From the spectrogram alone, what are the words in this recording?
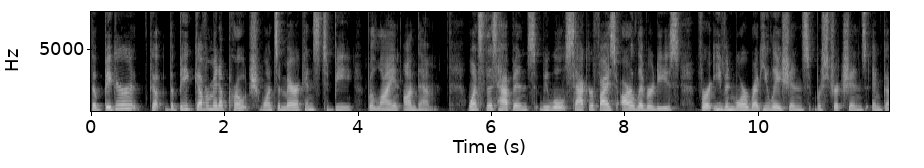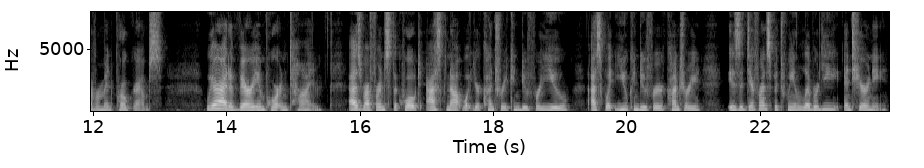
The bigger go- the big government approach wants Americans to be reliant on them. Once this happens, we will sacrifice our liberties for even more regulations, restrictions, and government programs. We are at a very important time. As referenced, the quote, Ask not what your country can do for you, ask what you can do for your country, is a difference between liberty and tyranny.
